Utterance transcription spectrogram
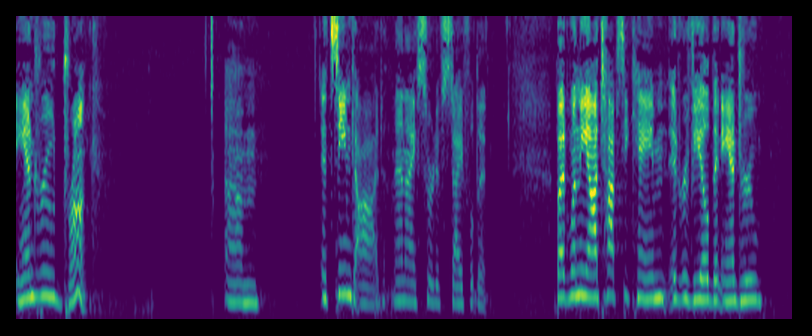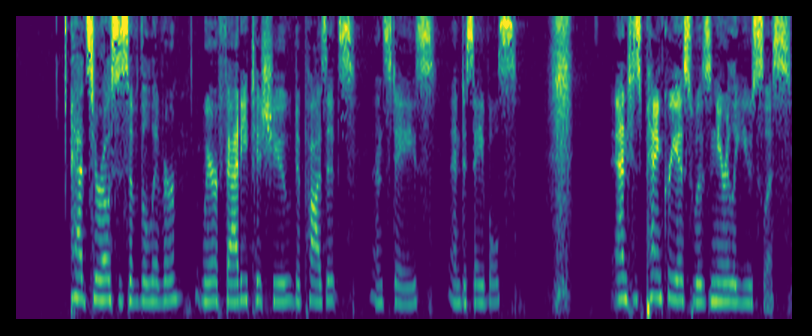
Andrew drunk? Um, it seemed odd, and I sort of stifled it. But when the autopsy came, it revealed that Andrew had cirrhosis of the liver, where fatty tissue deposits and stays and disables. And his pancreas was nearly useless.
